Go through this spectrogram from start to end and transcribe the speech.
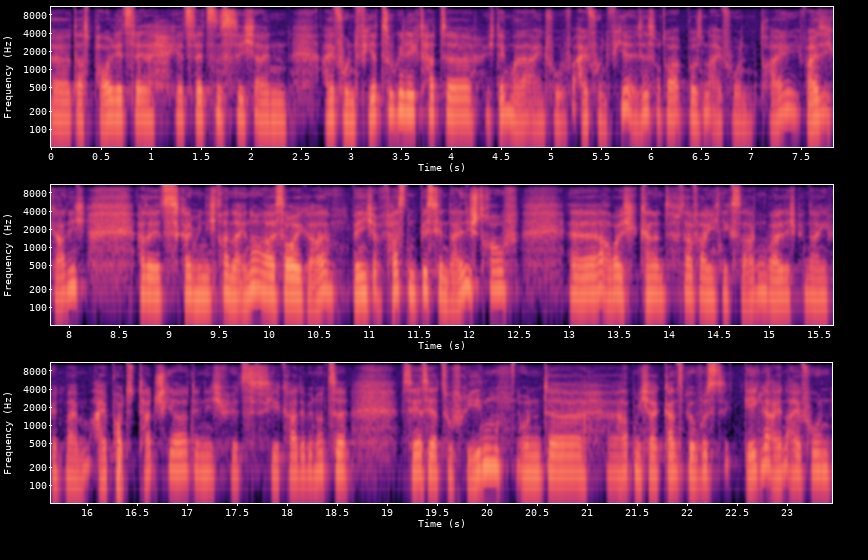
äh, dass Paul jetzt, jetzt letztens sich ein iPhone 4 zugelegt hatte, ich denke mal ein iPhone 4 ist es oder bloß ein iPhone 3, weiß ich gar nicht. Hat er jetzt, kann ich mich nicht dran erinnern, aber ist auch egal. Bin ich fast ein bisschen neidisch drauf, äh, aber ich kann, darf eigentlich nichts sagen, weil ich bin eigentlich mit meinem iPod Touch hier, den ich jetzt hier gerade benutze, sehr, sehr zufrieden und äh, habe mich ja ganz bewusst gegen ein iPhone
